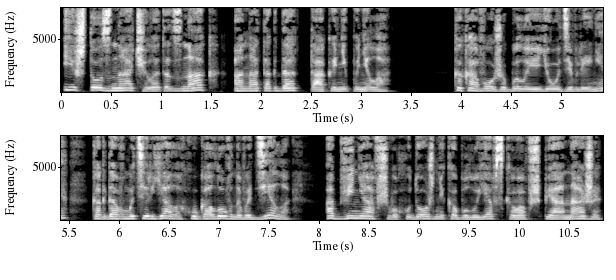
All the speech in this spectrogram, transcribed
И что значил этот знак, она тогда так и не поняла. Каково же было ее удивление, когда в материалах уголовного дела, обвинявшего художника Булуевского в шпионаже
